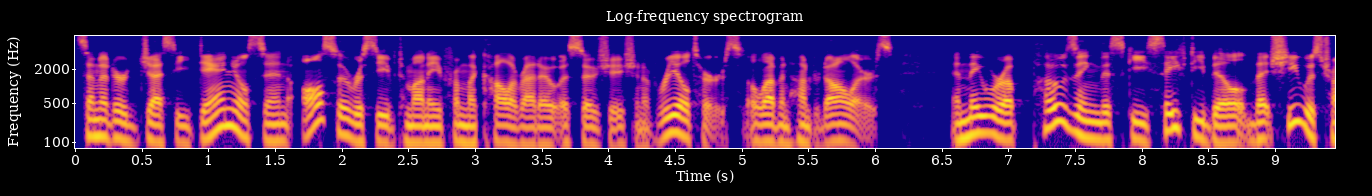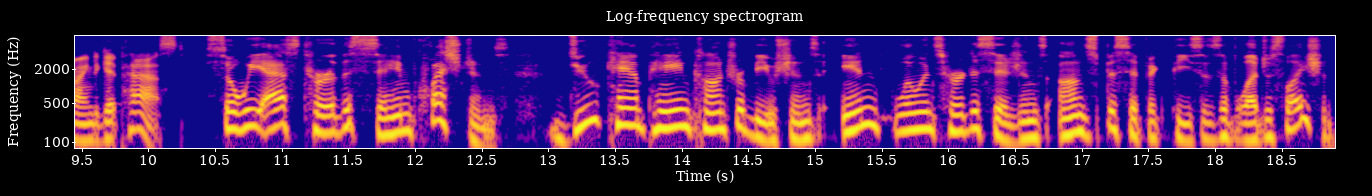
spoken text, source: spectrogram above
Senator Jessie Danielson also received money from the Colorado Association of Realtors, $1,100 and they were opposing the ski safety bill that she was trying to get passed. So we asked her the same questions Do campaign contributions influence her decisions on specific pieces of legislation?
